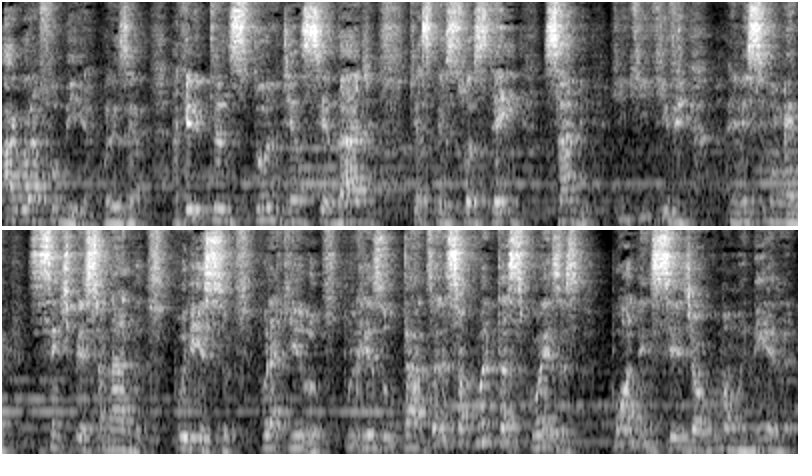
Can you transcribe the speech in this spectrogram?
agorafobia, por exemplo, aquele transtorno de ansiedade que as pessoas têm, sabe? Que, que, que nesse momento se sente pressionada por isso, por aquilo, por resultados. Olha só quantas coisas podem ser de alguma maneira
